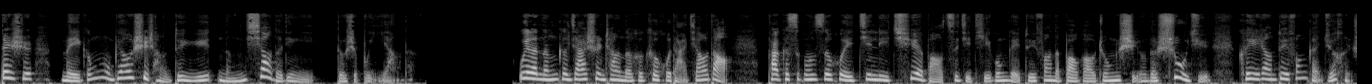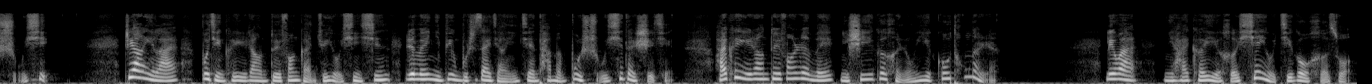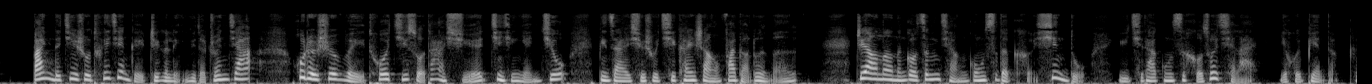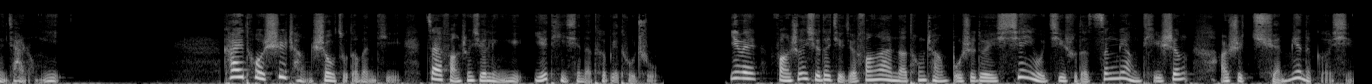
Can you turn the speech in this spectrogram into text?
但是每个目标市场对于能效的定义都是不一样的。为了能更加顺畅的和客户打交道，帕克斯公司会尽力确保自己提供给对方的报告中使用的数据可以让对方感觉很熟悉。这样一来，不仅可以让对方感觉有信心，认为你并不是在讲一件他们不熟悉的事情，还可以让对方认为你是一个很容易沟通的人。另外，你还可以和现有机构合作，把你的技术推荐给这个领域的专家，或者是委托几所大学进行研究，并在学术期刊上发表论文。这样呢，能够增强公司的可信度，与其他公司合作起来也会变得更加容易。开拓市场受阻的问题，在仿生学领域也体现的特别突出，因为仿生学的解决方案呢，通常不是对现有技术的增量提升，而是全面的革新。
